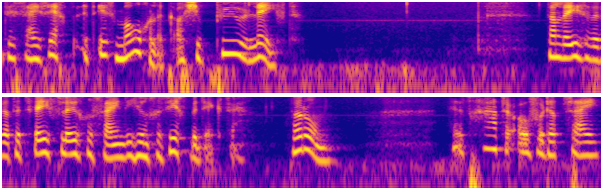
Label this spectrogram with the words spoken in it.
Dus hij zegt: Het is mogelijk als je puur leeft. Dan lezen we dat er twee vleugels zijn die hun gezicht bedekten. Waarom? Het gaat erover dat zij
